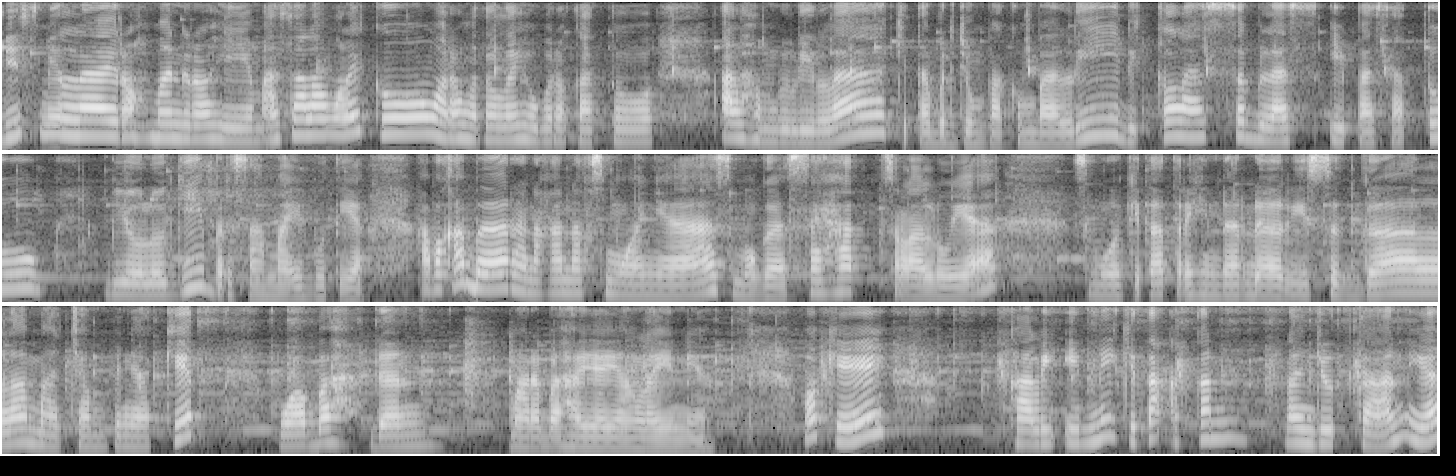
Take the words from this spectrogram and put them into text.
Bismillahirrahmanirrahim. Assalamualaikum warahmatullahi wabarakatuh. Alhamdulillah kita berjumpa kembali di kelas 11 IPA 1 Biologi bersama Ibu Tia. Apa kabar anak-anak semuanya? Semoga sehat selalu ya. Semoga kita terhindar dari segala macam penyakit, wabah, dan mara bahaya yang lainnya. Oke, kali ini kita akan lanjutkan ya,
